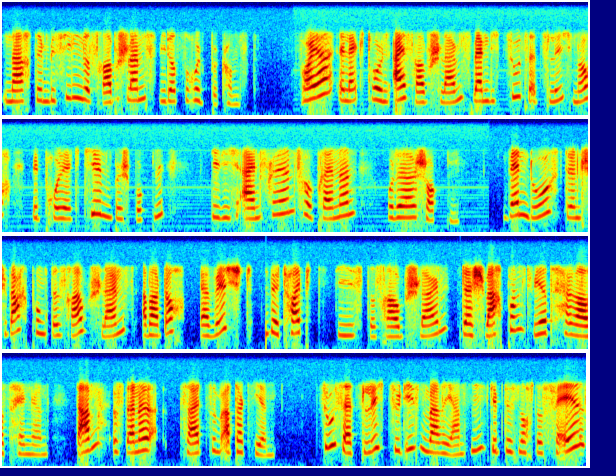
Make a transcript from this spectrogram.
nach dem Besiegen des Raubschleims wieder zurückbekommst. Feuer-, Elektro- und Eisraubschleims werden dich zusätzlich noch mit Projektilen bespucken, die dich einfrieren, verbrennen oder schocken. Wenn du den Schwachpunkt des Raubschleims aber doch erwischt, betäubt dies das Raubschleim. Der Schwachpunkt wird heraushängen. Dann ist deine Zeit zum Attackieren. Zusätzlich zu diesen Varianten gibt es noch das Fels-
